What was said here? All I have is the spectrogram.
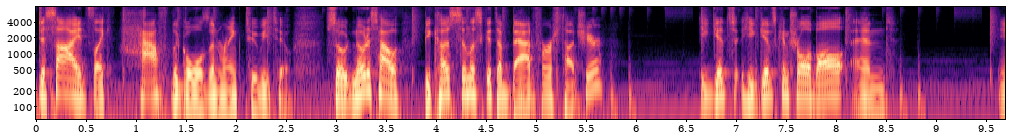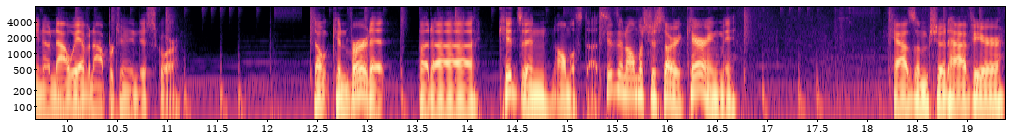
decides like half the goals in rank 2v2. So notice how because Sinless gets a bad first touch here, he gets he gives control of ball and you know, now we have an opportunity to score. Don't convert it, but uh Kidson almost does. Kidson almost just started carrying me. Chasm should have here.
